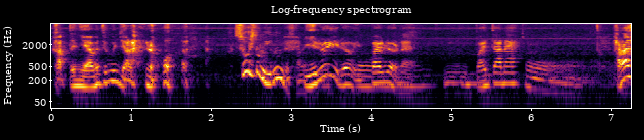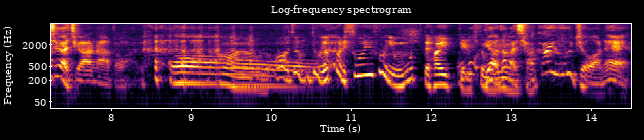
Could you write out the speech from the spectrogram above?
勝手にやめてくんじゃないの？そういう人もいるんですかね。いるいる。いっぱいいるよね、うん、いっぱいいたね。話が違うなとは。あ あじゃあでもやっぱりそういうふうに思って入ってる人もいやだから社会風潮はね、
